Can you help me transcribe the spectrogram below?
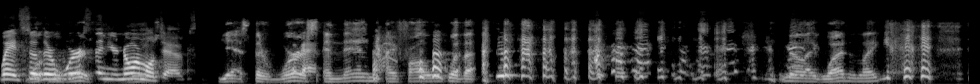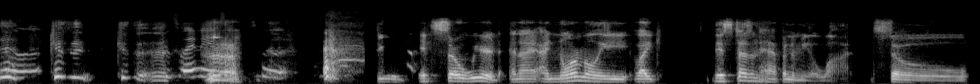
Wait, so Wor- they're worse worse. than your normal Worse. jokes. Yes, they're worse. And then I follow up with a. and they're like, what? I'm like, because because uh, dude, it's so weird. And I I normally like this doesn't happen to me a lot. So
